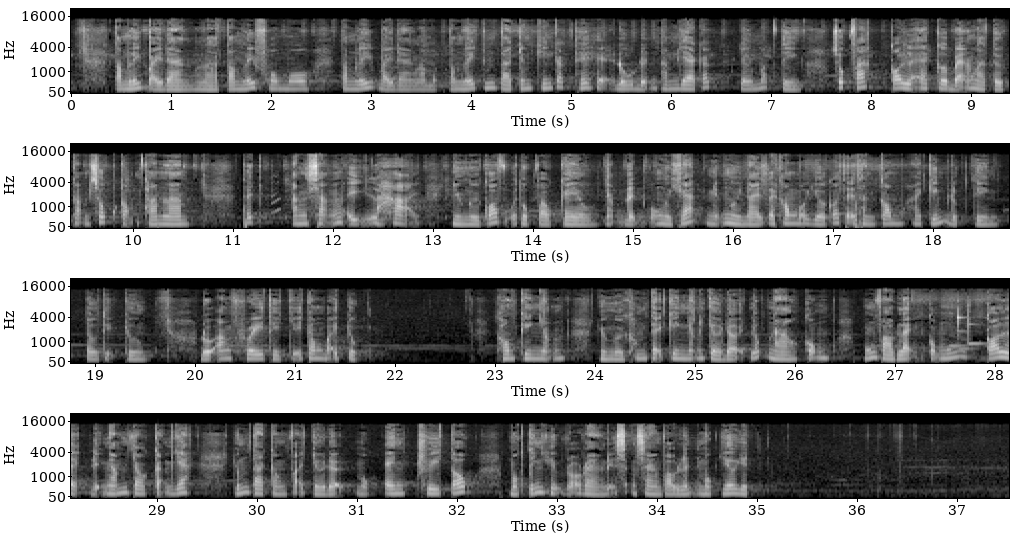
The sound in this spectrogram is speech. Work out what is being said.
Tâm lý bày đàn là tâm lý fomo, tâm lý bày đàn là một tâm lý chúng ta chứng kiến các thế hệ đu đỉnh tham gia các cuộc chơi mất tiền, xuất phát. Có lẽ cơ bản là từ cảm xúc cộng tham lam thích ăn sẵn ý là hại. Nhiều người quá phụ thuộc vào kèo, nhận định của người khác. Những người này sẽ không bao giờ có thể thành công hay kiếm được tiền từ thị trường. Đồ ăn free thì chỉ trong bảy chục. Không kiên nhẫn. Nhiều người không thể kiên nhẫn chờ đợi lúc nào cũng muốn vào lệnh cũng muốn có lệnh để ngắm cho cảm giác. Chúng ta cần phải chờ đợi một entry tốt, một tín hiệu rõ ràng để sẵn sàng vào lệnh một giao dịch.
